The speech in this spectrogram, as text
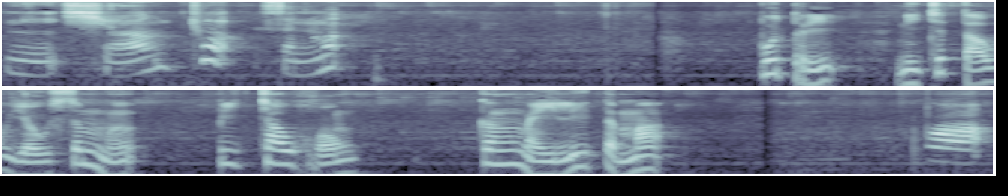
你想做什么？ Putri，你知道有什么比枣红更美丽的吗？我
